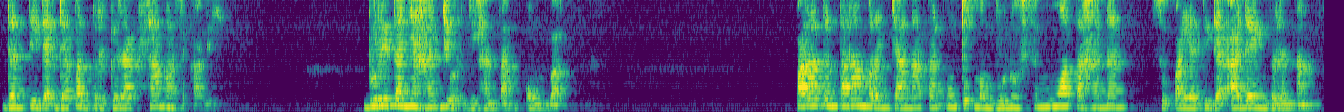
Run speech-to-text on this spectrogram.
dan tidak dapat bergerak sama sekali. Buritanya hancur dihantam ombak. Para tentara merencanakan untuk membunuh semua tahanan supaya tidak ada yang berenang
